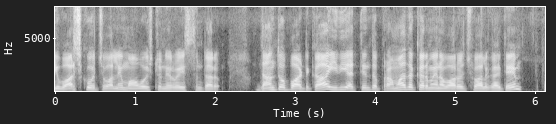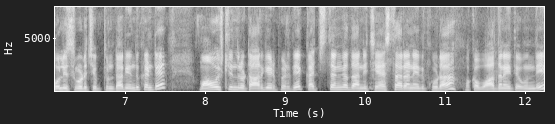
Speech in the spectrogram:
ఈ వార్షికోత్సవాలని మావోయిస్టులు నిర్వహిస్తుంటారు. దాంతోపాటుగా ఇది అత్యంత ప్రమాదకరమైన వారోత్సవాలుగా అయితే పోలీసులు కూడా చెప్తుంటారు. ఎందుకంటే మావోయిస్టులు ఇందులో టార్గెట్ పెడితే ఖచ్చితంగా దాన్ని చేస్తారనేది కూడా ఒక వాదన అయితే ఉంది.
